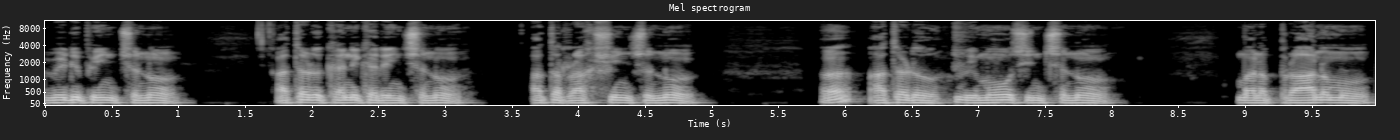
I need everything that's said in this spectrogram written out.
విడిపించును. అతడు కనికరించును. అతడు రక్షించును. అతడు విమోచించును. మన ప్రాణము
